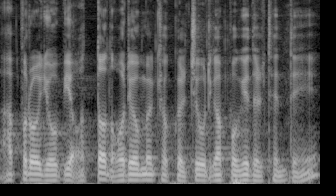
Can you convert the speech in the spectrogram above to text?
앞으로 욥이 어떤 어려움을 겪을지 우리가 보게 될 텐데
